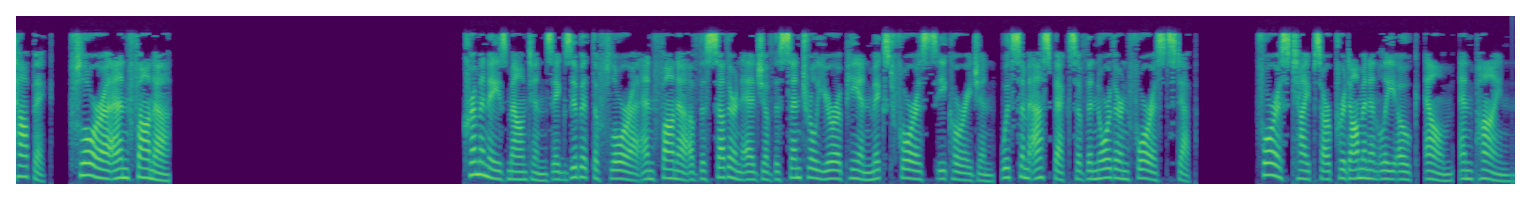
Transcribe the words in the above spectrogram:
Topic: Flora and fauna. Kremenets Mountains exhibit the flora and fauna of the southern edge of the Central European mixed forests ecoregion, with some aspects of the northern forest steppe. Forest types are predominantly oak, elm, and pine.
